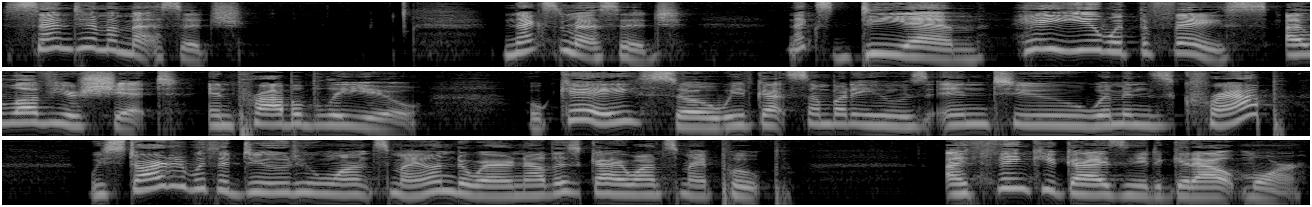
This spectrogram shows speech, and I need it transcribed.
Send him a message. Next message. Next DM. Hey, you with the face. I love your shit. And probably you. Okay, so we've got somebody who's into women's crap. We started with a dude who wants my underwear. Now this guy wants my poop. I think you guys need to get out more.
